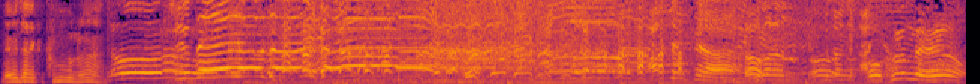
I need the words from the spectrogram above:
내 여자니까 그 부분은. 지금 내 여자니까! 악센트야. 이거는 부정이 아니야. 어, 그렇네. 어?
